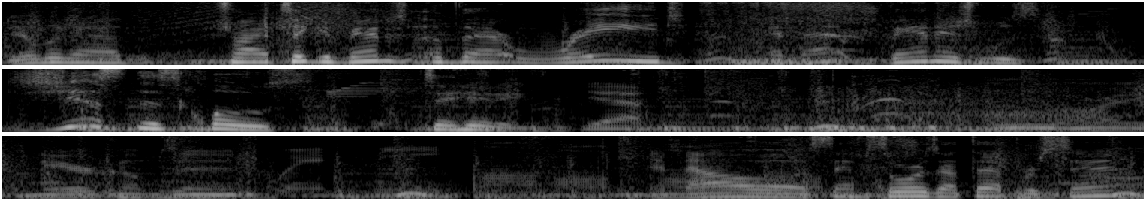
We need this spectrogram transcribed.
They're gonna have to try and take advantage of that rage, and that advantage was just this close to hitting. Yeah. Ooh, all right, Nair comes in. And now uh, Sam Sora's at that percent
